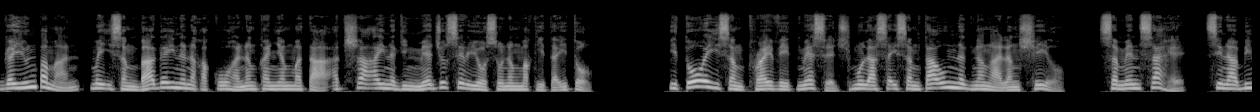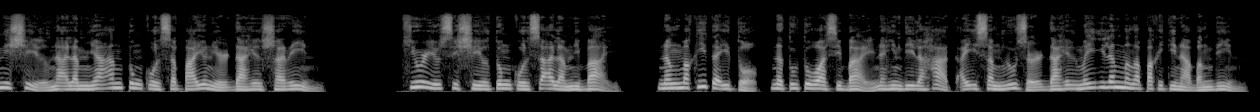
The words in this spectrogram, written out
Gayunpaman, may isang bagay na nakakuha ng kanyang mata at siya ay naging medyo seryoso nang makita ito. Ito ay isang private message mula sa isang taong nagngangalang Shield. Sa mensahe, sinabi ni Shield na alam niya ang tungkol sa Pioneer dahil siya rin. Curious si Shield tungkol sa alam ni Bai. Nang makita ito, natutuwa si Bai na hindi lahat ay isang loser dahil may ilang mga pakikinabang din.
